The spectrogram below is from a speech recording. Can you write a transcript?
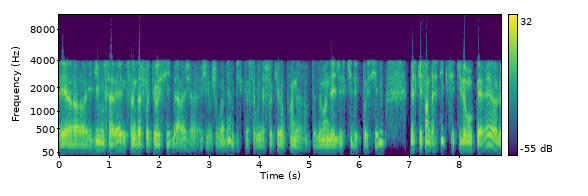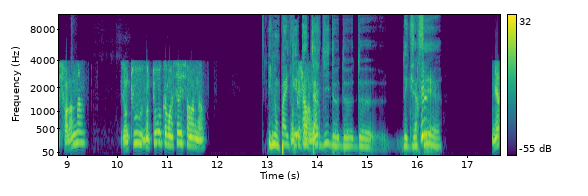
Et euh, il dit, vous savez, ça nous a choqué aussi. Ben ouais, je, vois bien, puisque ça vous a choqué au point de, de demander les ski dès que possible. Mais ce qui est fantastique, c'est qu'ils ont opéré euh, le surlendemain. Ils ont tout, ils ont tout recommencé le surlendemain. Ils n'ont pas été Donc, interdits de, de, de- d'exercer. euh, Il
